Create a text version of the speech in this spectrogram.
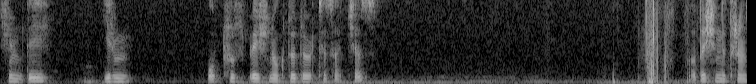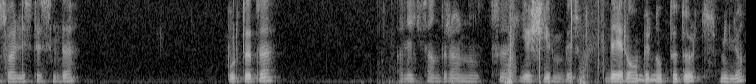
Şimdi 20 35.4'e satacağız. O da şimdi transfer listesinde. Burada da Alexander Arnold'u yaş 21 değeri 11.4 milyon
